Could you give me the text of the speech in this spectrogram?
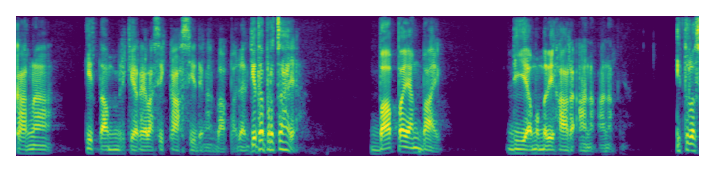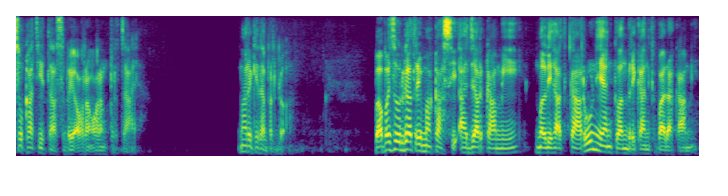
Karena kita memiliki relasi kasih dengan Bapa dan kita percaya Bapa yang baik, dia memelihara anak-anaknya. Itulah sukacita sebagai orang-orang percaya. Mari kita berdoa. Bapak surga terima kasih ajar kami melihat karunia yang Tuhan berikan kepada kami.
